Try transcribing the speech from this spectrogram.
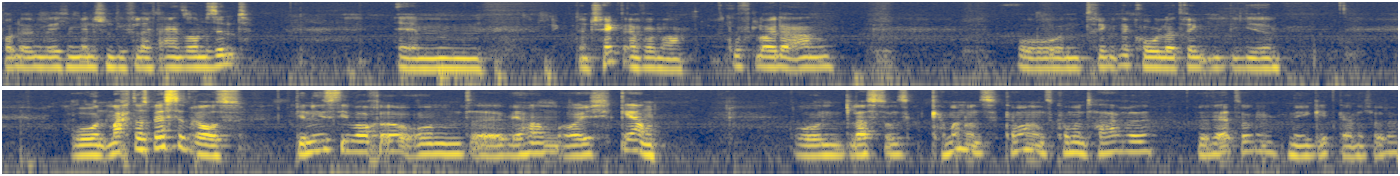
von irgendwelchen Menschen, die vielleicht einsam sind, ähm, dann checkt einfach mal. Ruft Leute an und trinkt eine Cola, trinkt ein Bier und macht das Beste draus. Genießt die Woche und äh, wir haben euch gern. Und lasst uns, kann man uns, kann man uns Kommentare, Bewertungen? Nee, geht gar nicht, oder?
